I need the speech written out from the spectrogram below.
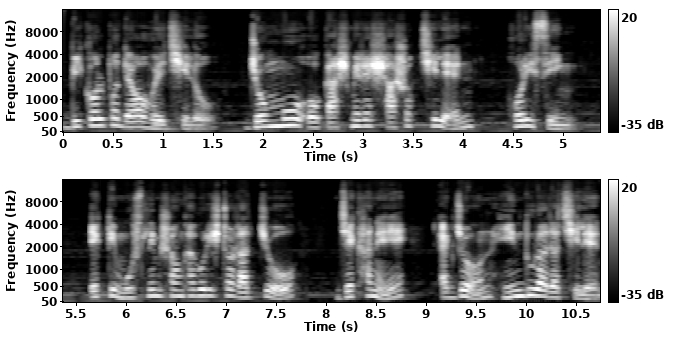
বিকল্প দেওয়া হয়েছিল। জম্মু ও কাশ্মীরের শাসক ছিলেন হরি সিং, একটি মুসলিম সংখ্যাগরিষ্ঠ রাজ্য যেখানে একজন হিন্দু রাজা ছিলেন।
